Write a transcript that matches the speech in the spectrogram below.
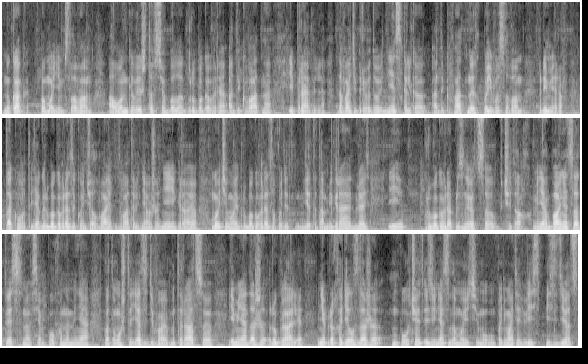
Ну как, по моим словам. А он говорит, что все было, грубо говоря, адекватно и правильно. Давайте приведу несколько адекватных, по его словам, примеров. Так вот, я, грубо говоря, закончил вайп, 2-3 дня уже не играю. Мой тимой, грубо говоря, заходит где-то там играет, блядь, и, грубо говоря, признается в читах. Меня банят, соответственно, всем похуй на меня, потому что я задеваю модерацию, и меня даже ругали. Мне приходилось даже, ну, получать извиняться за мою тему. Вы понимаете, весь пиздец.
